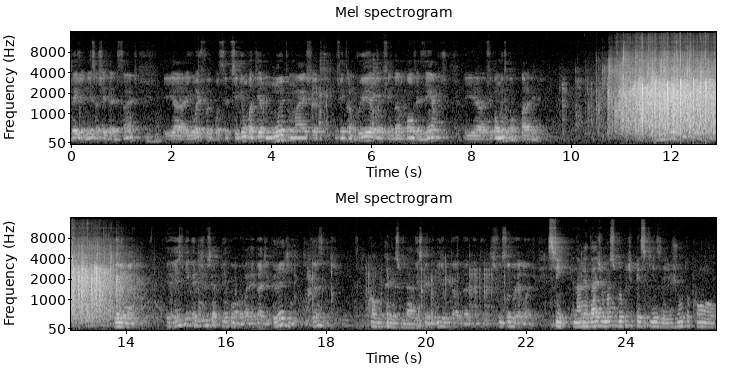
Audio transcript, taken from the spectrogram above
desde o início achei interessante. Uhum. E, uh, e, hoje foi, você seguiu um roteiro muito mais enfim, tranquilo, enfim, dando bons exemplos. E uh, ficou muito bom. Parabéns. esse mecanismo se aplica a uma variedade grande de cânceres? Qual o mecanismo da... Esse mecanismo da, da, da disfunção do relógio. Sim, na verdade o nosso grupo de pesquisa, junto com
